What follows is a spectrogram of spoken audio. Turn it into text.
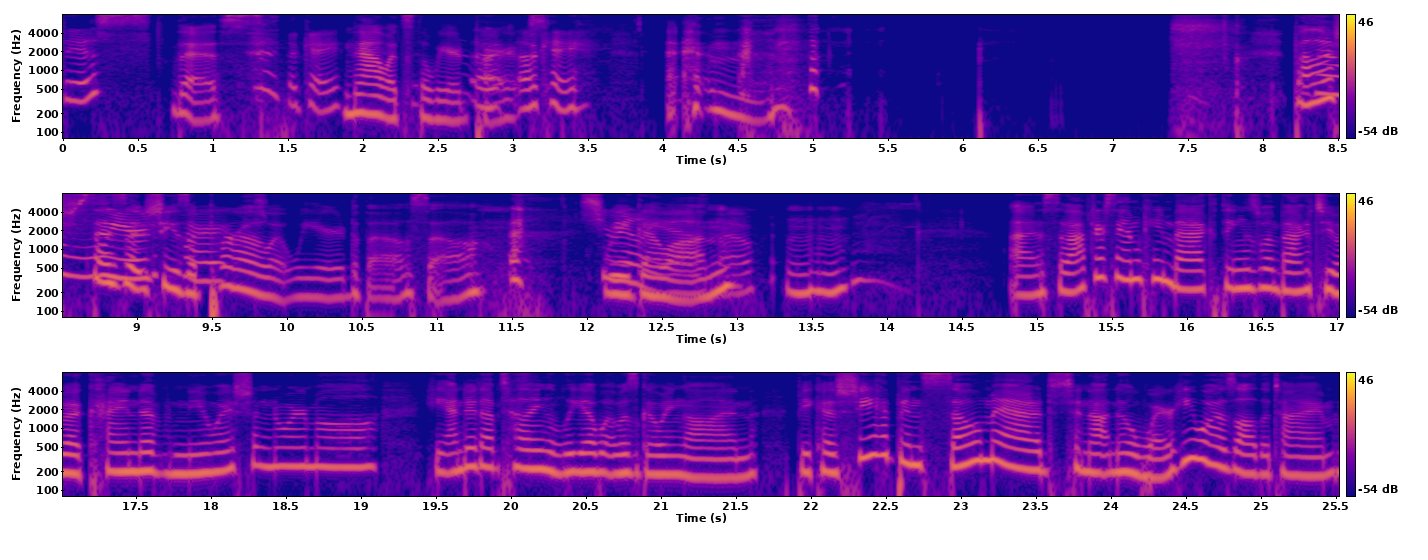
This. This Okay. now it's the weird Uh, part. okay. Bella says that she's part. a pro at weird, though. So She We really go is, on. though. Uh, so after Sam came back, things went back to a kind of newish normal. He ended up telling Leah what was going on because she had been so mad to not know where he was all the time,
